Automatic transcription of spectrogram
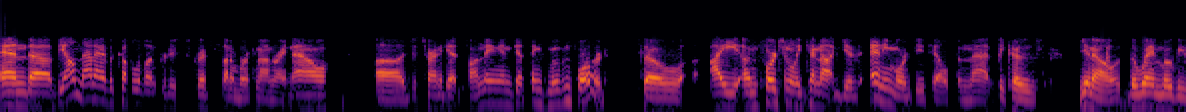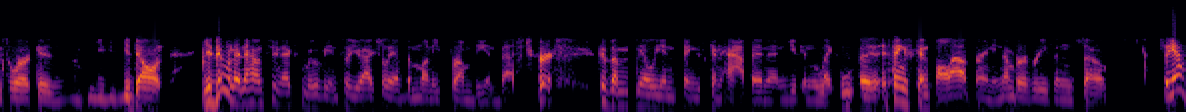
And uh, beyond that, I have a couple of unproduced scripts that I'm working on right now. Uh, just trying to get funding and get things moving forward. So I unfortunately cannot give any more details than that because you know the way movies work is you, you don't you don't announce your next movie until you actually have the money from the investor because a million things can happen and you can like uh, things can fall out for any number of reasons so so yeah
